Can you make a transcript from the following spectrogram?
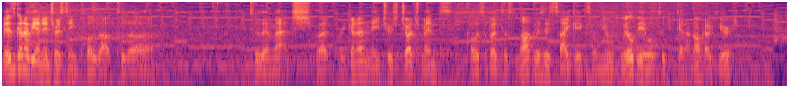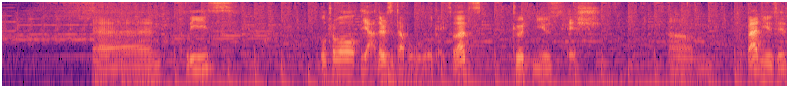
this is gonna be an interesting closeout to the to the match, but we're gonna Nature's Judgment Elizabeth does not resist Psychic, so Mew will be able to get a knockout here. And please... Ultra Ball. Yeah, there's a Tapu Bulu. Okay, so that's good news-ish. Um, the bad news is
